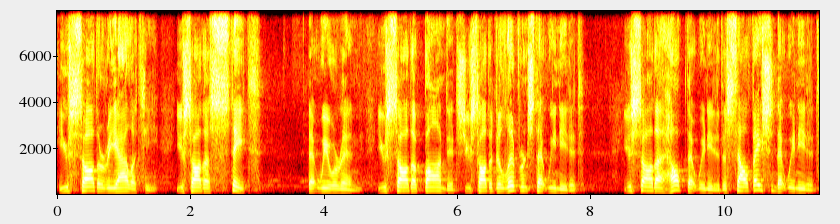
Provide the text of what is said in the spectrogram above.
You saw the reality. You saw the state that we were in. You saw the bondage. You saw the deliverance that we needed. You saw the help that we needed, the salvation that we needed.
